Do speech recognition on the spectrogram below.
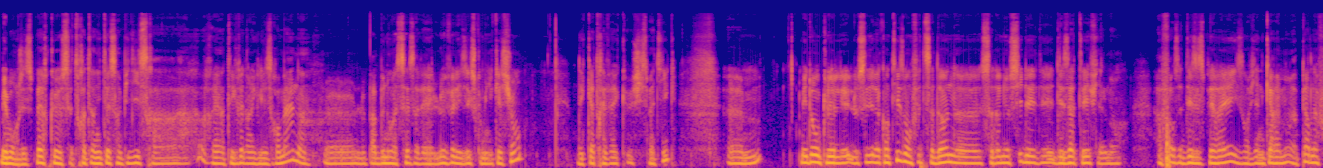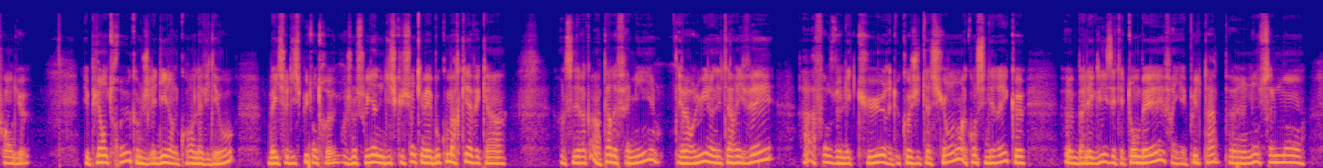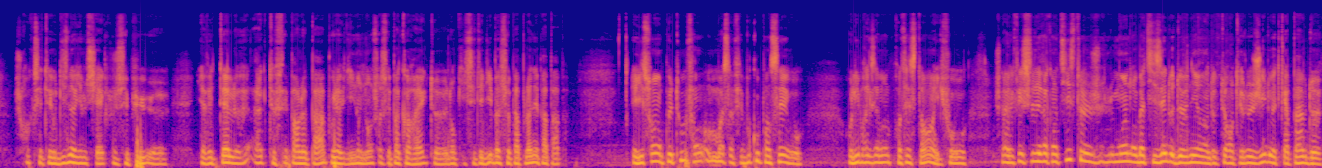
Mais bon, j'espère que cette fraternité Saint-Pédis sera réintégrée dans l'Église romaine. Euh, le pape Benoît XVI avait levé les excommunications des quatre évêques schismatiques. Euh, mais donc le, cédé-vacantisme, en fait, ça donne, euh, ça donne aussi des, athées finalement. À force d'être désespérés, ils en viennent carrément à perdre la foi en Dieu. Et puis entre eux, comme je l'ai dit dans le courant de la vidéo, bah, ils se disputent entre eux. je me souviens d'une discussion qui m'avait beaucoup marqué avec un, un, père de famille. Et alors lui, il en est arrivé, à force de lecture et de cogitation, à considérer que bah, l'Église était tombée, enfin il n'y avait plus de pape, euh, non seulement, je crois que c'était au 19e siècle, je ne sais plus, euh, il y avait tel acte fait par le pape où il avait dit non, non, ça c'est pas correct, donc il s'était dit bah, ce pape-là n'est pas pape. Et ils sont un peu tout, enfin, moi ça me fait beaucoup penser au, au libre examen protestant, il faut, avec les vacantistes, le moindre baptisé de devenir un docteur en théologie, doit être capable de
